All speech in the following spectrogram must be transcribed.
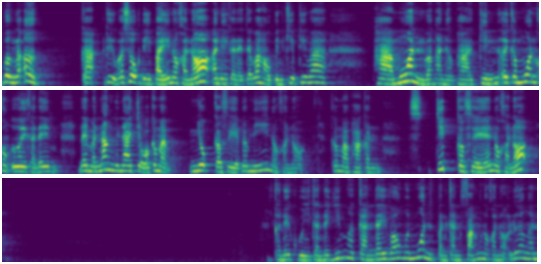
เบิ่งแล้วเออก็ถือว่าโชคดีไปเนาะค่ะเนาะอันนี้ก็ได้แต่ว่าเฮาเป็นคลิปที่ว่า พาม่วนว่างั้นเถอะพากิน เอ้ยก็ม่วนของเอ้ยค่ะ ได้ได้มานั่งอยู่หน้าจอก็มายกกาแฟแบบนี้เนาะค่ะเนาะก็มาพากันจิบกาแฟเนาะค่ะเนาะก็ได้คุยกันได้ยิ้มกันได้เว้าม่วนๆปันกันฟังเนาะค่ะเนาะเรื่องอัน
